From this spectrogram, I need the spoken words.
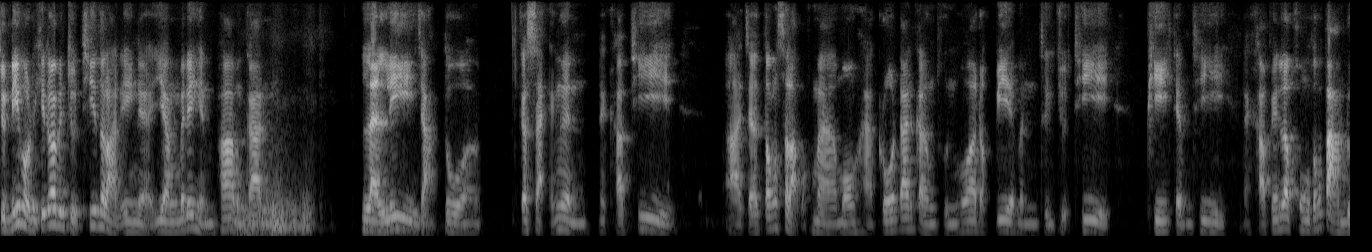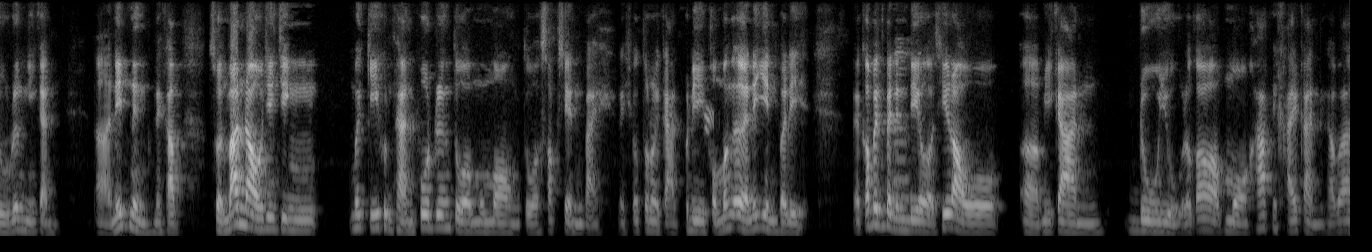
จุดนี้ผมคิดว่าเป็นจุดที่ตลาดเองเนี่ยยังไม่ได้เห็นภาพของการแลนลี่จากตัว กระแสเงินนะครับที่อาจจะต้องสลับออกมามองหาโกรดด้านการลงทุนเพราะว่าดอกเบี้ยมันถึงจุดที่พีคเต็มที่นะครับเพราะฉะนั้นเราคงต้องตามดูเรื่องนี้กันนิดหนึ่งนะครับ ส่วนบ้านเราจริง ๆ เมื่อกี้คุณแผนพูดเรื่องตัวมุมมองตัวซ็อกเชนไปในช่วงต้นรายการพอดี ผมบังเอิญได้ยินพอดีก็เป็นประเด็นเดียวที่เรามีการดูอยู่แล้วก็มองภาพคล้ายๆกันครับว่า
